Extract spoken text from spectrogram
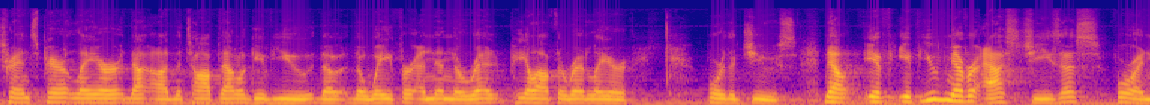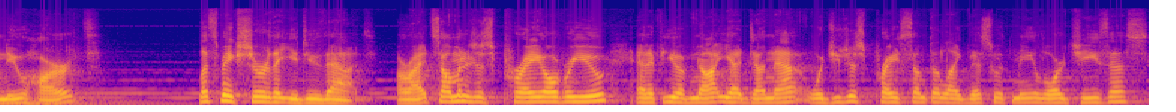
transparent layer that on the top, that'll give you the, the wafer, and then the red, peel off the red layer for the juice. Now, if, if you've never asked Jesus for a new heart, let's make sure that you do that. All right, so I'm going to just pray over you. And if you have not yet done that, would you just pray something like this with me? Lord Jesus,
